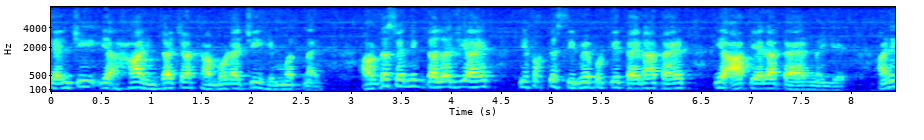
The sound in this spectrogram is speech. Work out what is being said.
त्यांची या हा हिंसाचार थांबवण्याची हिंमत नाही. अर्धसैनिक दलं जी आहेत ती फक्त सीमेपुरती तैनात आहेत. ती आत यायला तयार नाही आहे आणि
